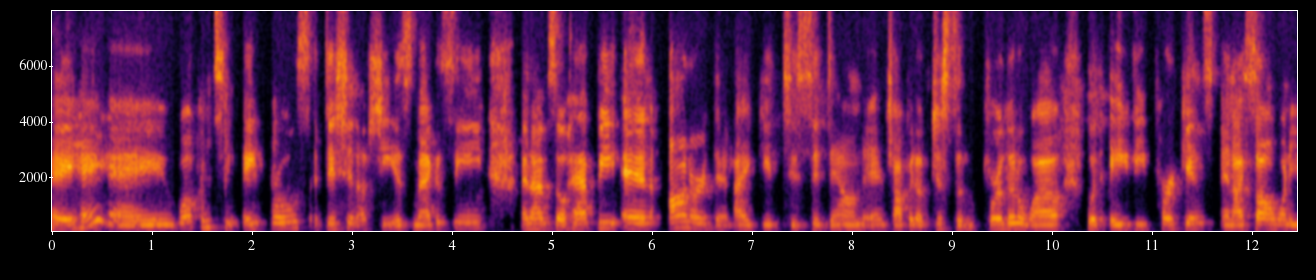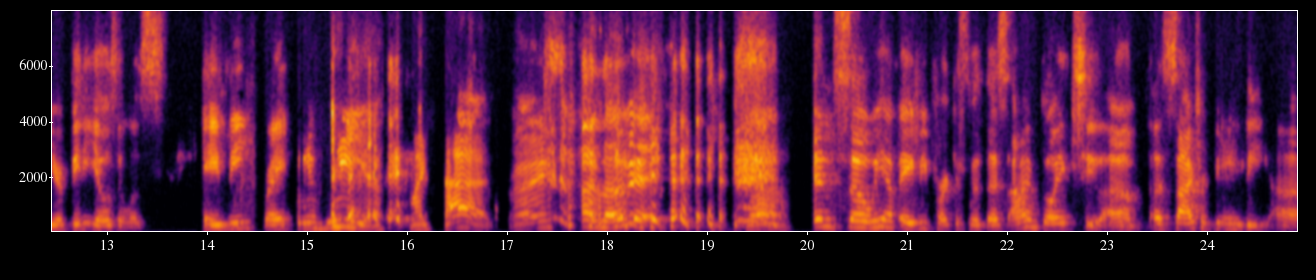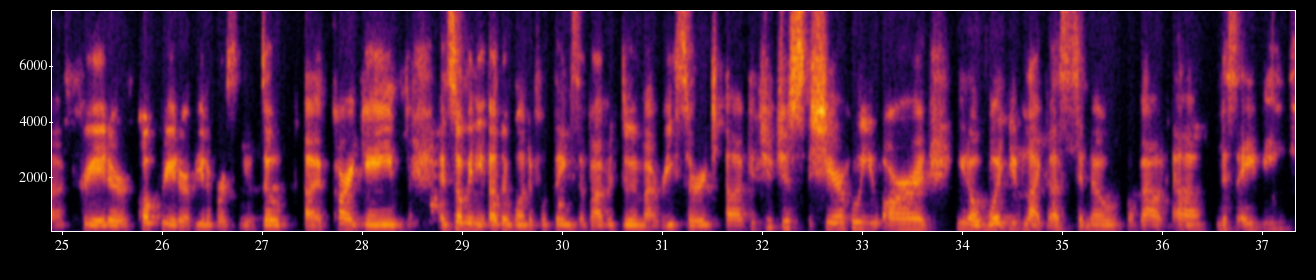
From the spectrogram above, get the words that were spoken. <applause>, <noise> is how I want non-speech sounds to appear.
Hey, hey, hey. Welcome to April's edition of She Is Magazine. And I'm so happy and honored that I get to sit down and chop it up just to, for a little while with AV Perkins. And I saw one of your videos, it was AV, right? AV, like that, right? <laughs> I love it. <laughs> yeah and so we have AV Perkins with us. I'm going to, um, aside from being the uh, creator, co-creator of University of Dope uh, card game, and so many other wonderful things that I've been doing my research. Uh, could you just share who you are and you know what you'd like us to know about uh, Miss AV?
